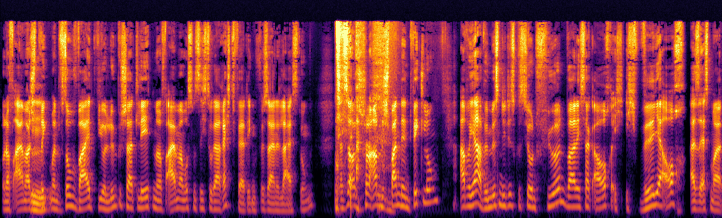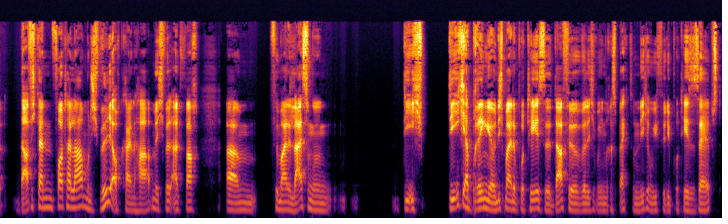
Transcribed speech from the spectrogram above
Und auf einmal mhm. springt man so weit wie olympische Athleten und auf einmal muss man sich sogar rechtfertigen für seine Leistungen. Das ist auch schon auch eine spannende Entwicklung. Aber ja, wir müssen die Diskussion führen, weil ich sage auch, ich, ich will ja auch, also erstmal darf ich keinen Vorteil haben und ich will ja auch keinen haben. Ich will einfach ähm, für meine Leistungen, die ich die ich erbringe und nicht meine Prothese, dafür will ich irgendwie Respekt und nicht irgendwie für die Prothese selbst.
